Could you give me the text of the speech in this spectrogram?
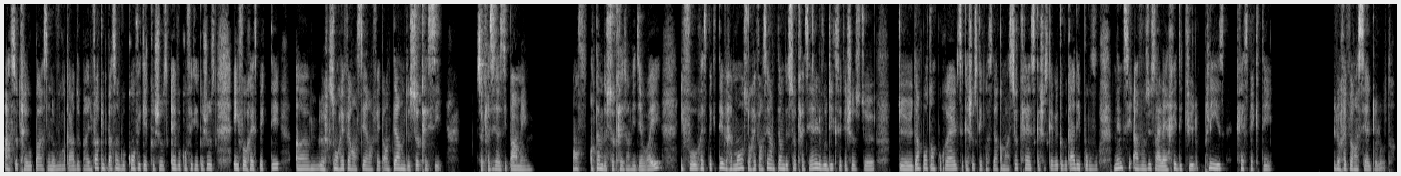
un secret ou pas, ça ne vous regarde pas. Une fois qu'une personne vous confie quelque chose, elle vous confie quelque chose, et il faut respecter le, son référentiel en fait en termes de secrétie. Secrétie, ça se dit pas, mais en, termes de secret, j'ai envie de dire, vous voyez, il faut respecter vraiment son référentiel en termes de secret. Si elle, vous dit que c'est quelque chose de d'important pour elle, c'est quelque chose qu'elle considère comme un secret, c'est quelque chose qu'elle veut que vous gardez pour vous, même si à vos yeux ça a l'air ridicule, please, respectez le référentiel de l'autre.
